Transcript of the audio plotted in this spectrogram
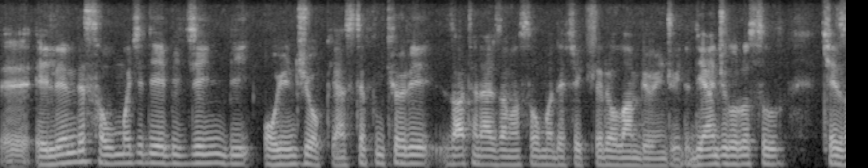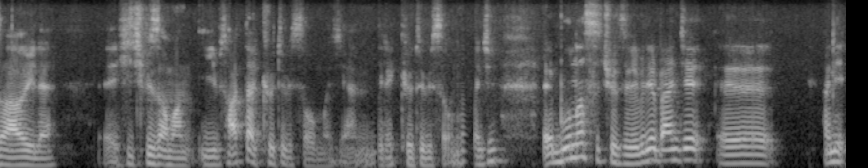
e, ellerinde savunmacı diyebileceğin bir oyuncu yok. Yani Stephen Curry zaten her zaman savunma defekleri olan bir oyuncuydu. D'Angelo Russell keza öyle. E, hiçbir zaman iyi hatta kötü bir savunmacı yani direkt kötü bir savunmacı. E, bu nasıl çözülebilir? Bence e, hani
